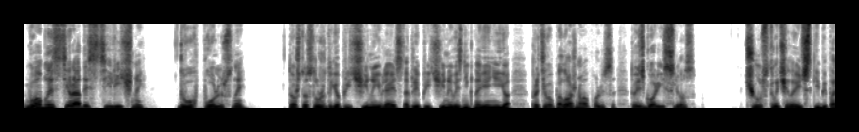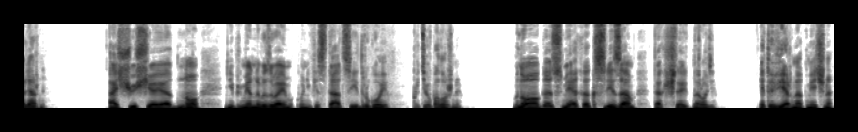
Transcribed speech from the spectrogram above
В области радости личной, двухполюсной, то, что служит ее причиной, является также и причиной возникновения ее противоположного полюса, то есть горя и слез. Чувства человеческие биполярны. Ощущая одно, непременно вызываем к манифестации другое, противоположное. Много смеха к слезам, так считают в народе. Это верно отмечено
